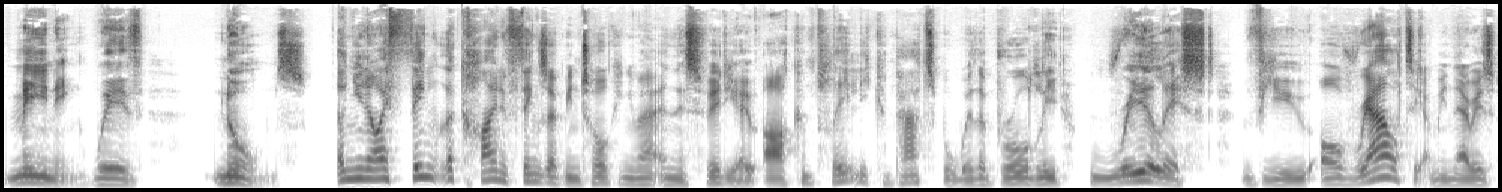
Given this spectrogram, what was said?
meaning, with norms. And you know, I think the kind of things I've been talking about in this video are completely compatible with a broadly realist view of reality. I mean, there is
